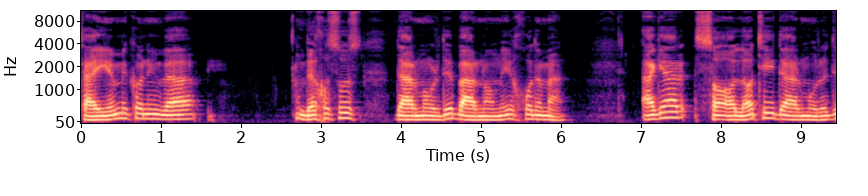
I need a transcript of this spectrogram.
تهیه می‌کنیم و به خصوص در مورد برنامه خود من. اگر سوالاتی در مورد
